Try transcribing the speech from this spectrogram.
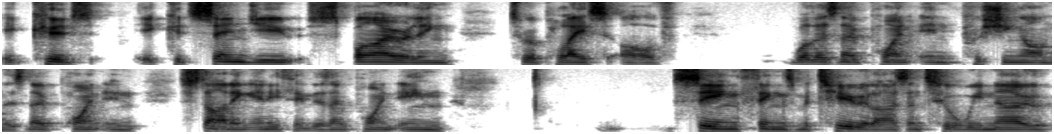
it could it could send you spiraling to a place of well, there's no point in pushing on. There's no point in starting anything. There's no point in seeing things materialize until we know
